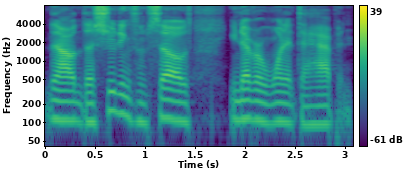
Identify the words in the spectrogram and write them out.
Now the shootings themselves, you never want it to happen,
